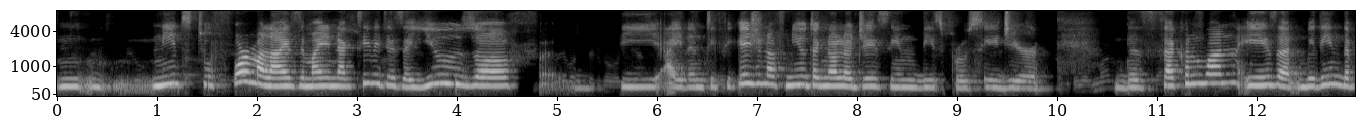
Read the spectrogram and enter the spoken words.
needs to formalize the mining activities, the use of the identification of new technologies in this procedure. The second one is that within the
